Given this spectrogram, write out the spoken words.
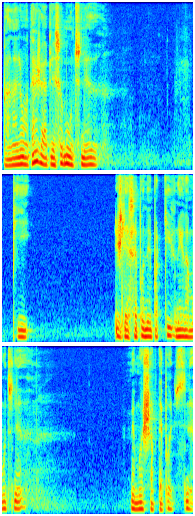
Pendant longtemps, j'ai appelé ça mon tunnel. Puis je laissais pas n'importe qui venir dans mon tunnel. Mais moi, je sortais pas du tunnel.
